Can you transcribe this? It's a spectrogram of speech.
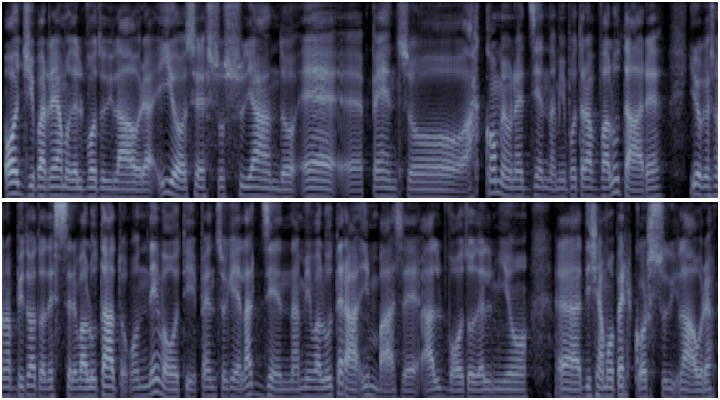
oggi parliamo del voto di laurea. Io se sto studiando e eh, penso a come un'azienda mi potrà valutare, io che sono abituato ad essere valutato con dei voti, penso che l'azienda mi valuterà in base al voto del mio, eh, diciamo, percorso di laurea.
